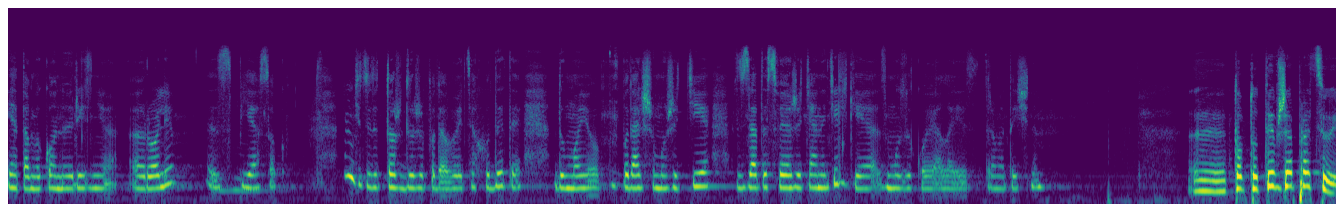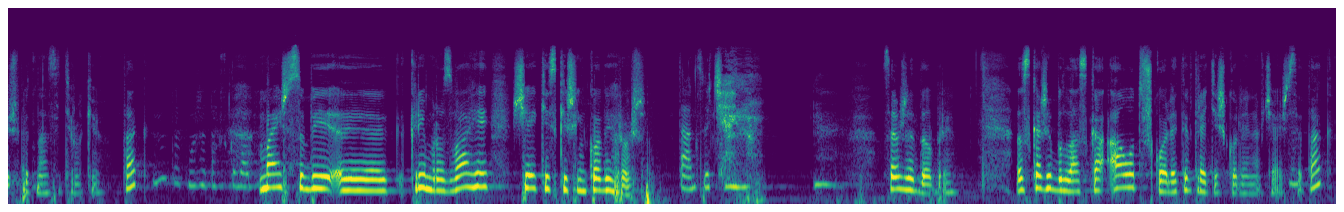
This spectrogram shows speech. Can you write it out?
Я там виконую різні е, ролі з п'єсок. Мені туди теж дуже подобається ходити. Думаю, в подальшому житті зв'язати своє життя не тільки з музикою, але й з драматичним. Е, Тобто ти вже працюєш 15 років, так? Ну, так можна так сказати. Маєш собі, е, крім розваги, ще якісь кишенькові гроші. Так, звичайно. Це вже добре. Скажи, будь ласка, а от в школі, ти в третій школі навчаєшся, так?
